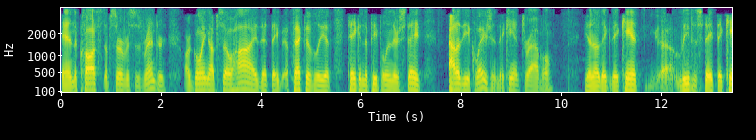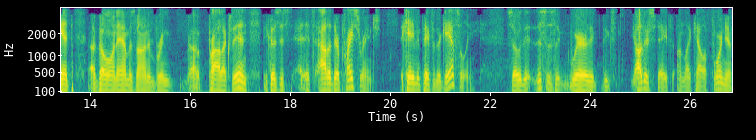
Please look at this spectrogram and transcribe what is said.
and the cost of services rendered are going up so high that they effectively have taken the people in their state out of the equation. They can't travel. You know, they they can't uh, leave the state. They can't uh, go on Amazon and bring uh, products in because it's it's out of their price range. They can't even pay for their gasoline. So the, this is the, where the, the other states, unlike California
